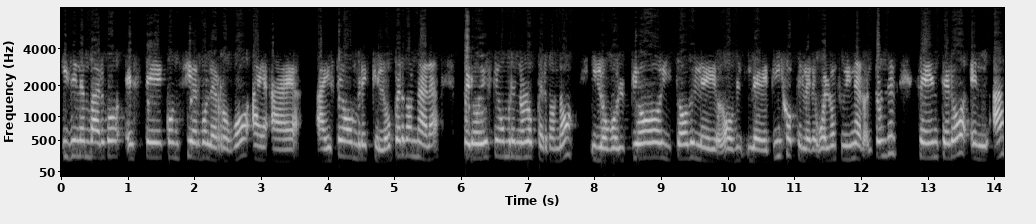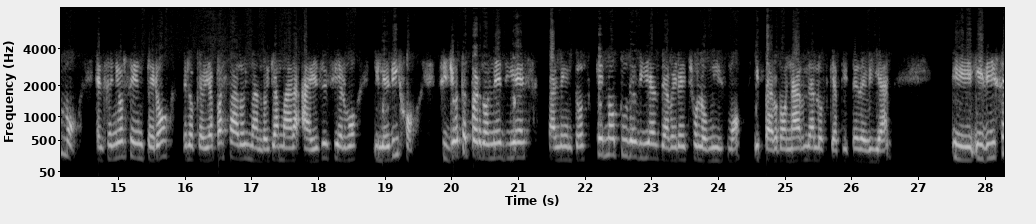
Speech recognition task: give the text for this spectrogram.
y sin embargo, este consiervo le rogó a, a, a este hombre que lo perdonara, pero este hombre no lo perdonó y lo golpeó y todo y le, le dijo que le devuelva su dinero. Entonces se enteró el amo, el señor se enteró de lo que había pasado y mandó llamar a ese siervo y le dijo, si yo te perdoné diez talentos, que no tú debías de haber hecho lo mismo y perdonarle a los que a ti te debían? Y, y dice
